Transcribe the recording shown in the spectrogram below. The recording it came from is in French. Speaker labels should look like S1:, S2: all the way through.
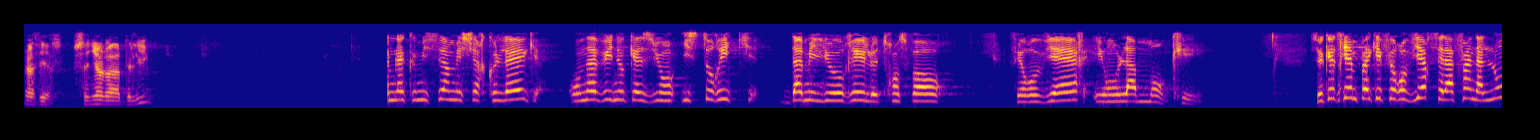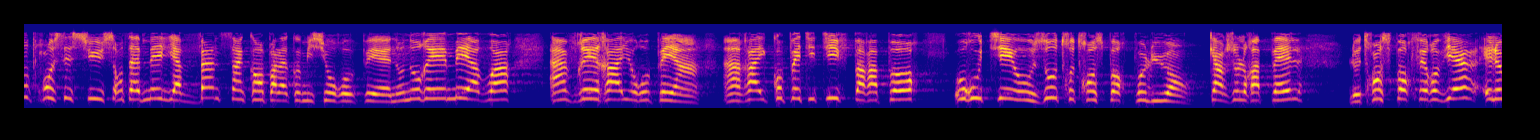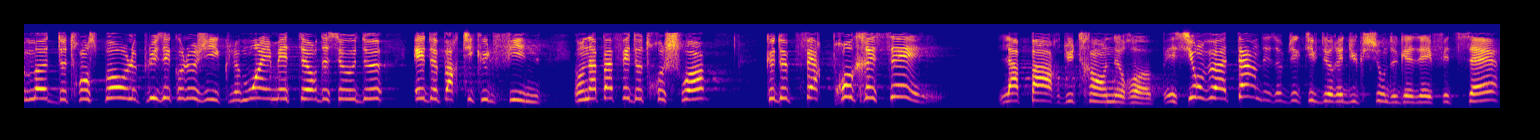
S1: Gracias. Señora Attali.
S2: Madame la Commissaire, mes chers collègues, on avait une occasion historique d'améliorer le transport ferroviaire et on l'a manqué. Ce quatrième paquet ferroviaire, c'est la fin d'un long processus entamé il y a 25 ans par la Commission européenne. On aurait aimé avoir un vrai rail européen, un rail compétitif par rapport aux routiers et aux autres transports polluants, car je le rappelle, le transport ferroviaire est le mode de transport le plus écologique, le moins émetteur de CO2 et de particules fines. On n'a pas fait d'autre choix que de faire progresser la part du train en Europe. Et si on veut atteindre des objectifs de réduction de gaz à effet de serre,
